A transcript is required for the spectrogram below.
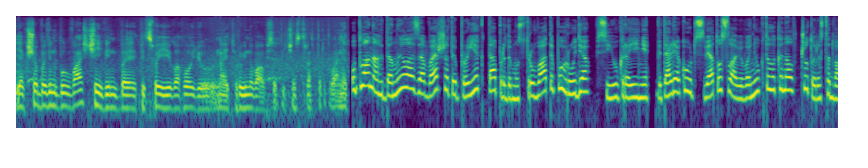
якщо б він був важчий, він би під своєю вагою навіть руйнувався під час транспортування. У планах Данила завершити проєкт та продемонструвати погруддя всій Україні. Віталія Куч, Святослав Іванюк, телеканал 402.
